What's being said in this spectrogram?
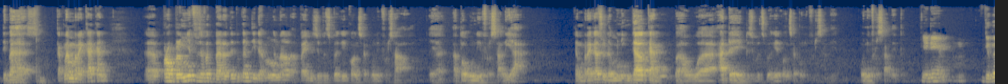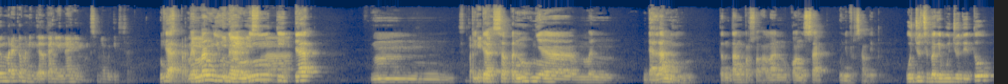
dibahas. Karena mereka kan eh, problemnya filsafat barat itu kan tidak mengenal apa yang disebut sebagai konsep universal, ya, atau universalia. Dan mereka sudah meninggalkan bahwa ada yang disebut sebagai konsep universal, universal itu. Jadi juga mereka meninggalkan Yunani maksudnya begitu. Ustaz? Enggak, Seperti memang Yunani idealisme. tidak hmm, Seperti tidak itu. sepenuhnya mendalami tentang persoalan konsep universal itu. Wujud sebagai wujud itu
